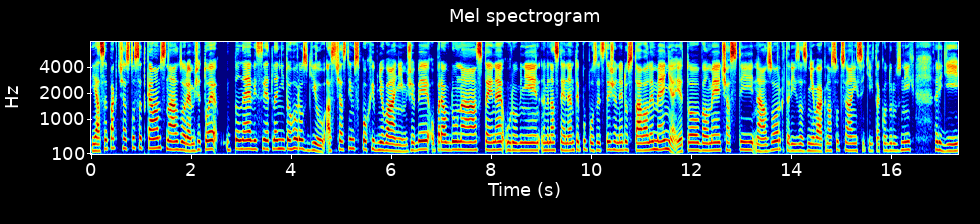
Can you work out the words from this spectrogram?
Já se pak často setkávám s názorem, že to je úplné vysvětlení toho rozdílu a s častým spochybňováním, že by opravdu na stejné úrovni, na stejném typu pozic ty ženy dostávaly méně. Je to velmi častý názor, který zaznívá jak na sociálních sítích, tak od různých lidí.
